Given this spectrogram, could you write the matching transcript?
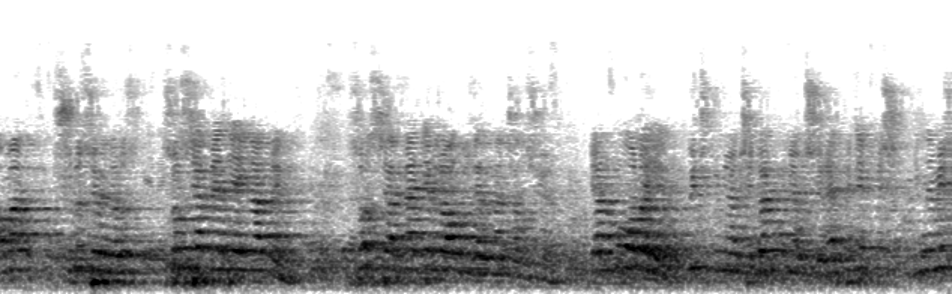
Ama şunu söylüyoruz, sosyal medyaya inanmayın. Sosyal medya bir algı üzerinden çalışıyor. Yani bu olayı 3 milyon kişi, 4 milyon kişi retweet etmiş, dinlemiş.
